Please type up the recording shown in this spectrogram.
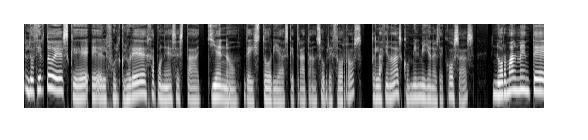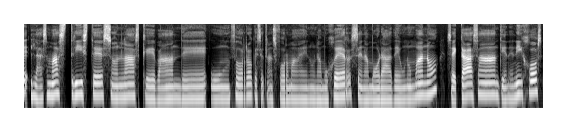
Lo cierto es que el folclore japonés está lleno de historias que tratan sobre zorros, relacionadas con mil millones de cosas. Normalmente las más tristes son las que van de un zorro que se transforma en una mujer, se enamora de un humano, se casan, tienen hijos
